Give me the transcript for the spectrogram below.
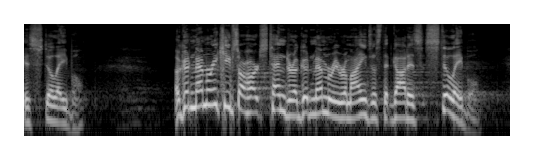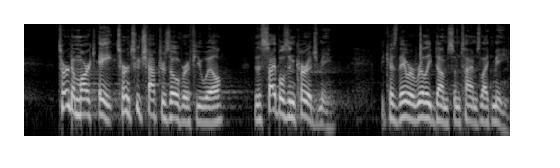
is still able. A good memory keeps our hearts tender. A good memory reminds us that God is still able. Turn to Mark 8, turn two chapters over, if you will. The disciples encouraged me because they were really dumb sometimes, like me.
